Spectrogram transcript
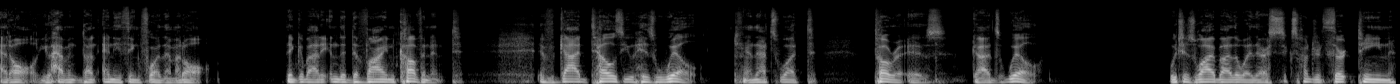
at all. You haven't done anything for them at all. Think about it in the divine covenant. If God tells you his will, and that's what Torah is God's will, which is why, by the way, there are 613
